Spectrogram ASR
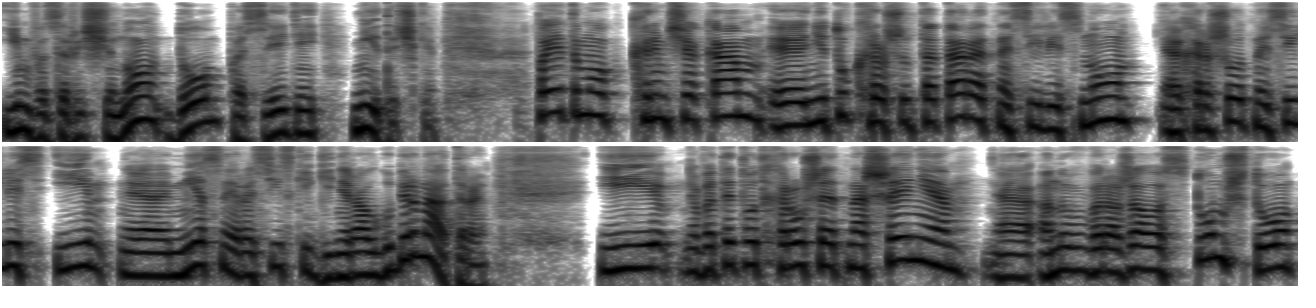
им возвращено до последней ниточки. Поэтому к крымчакам э, не только хорошо татары относились, но э, хорошо относились и э, местные российские генерал-губернаторы. И вот это вот хорошее отношение, оно выражалось в том, что,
